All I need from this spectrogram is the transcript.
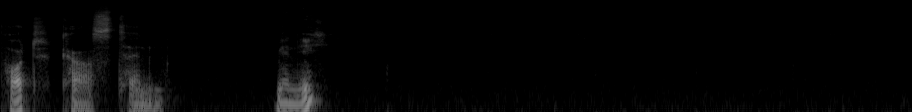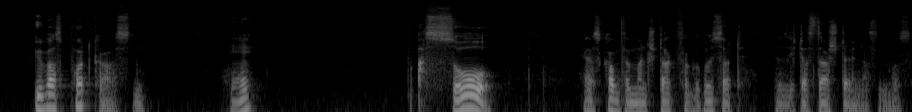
Podcasten. Mir nicht? Übers Podcasten. Hä? Ach so. Ja, es kommt, wenn man stark vergrößert sich das darstellen lassen muss.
